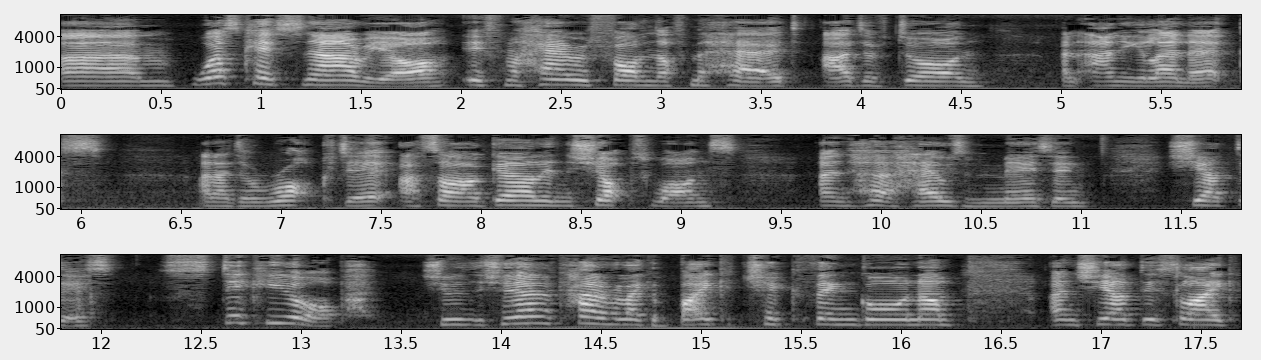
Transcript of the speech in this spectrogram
Um, worst case scenario, if my hair had fallen off my head, I'd have done an Annie Lennox and I'd have rocked it. I saw a girl in the shops once and her hair was amazing. She had this sticky up. She, was she had kind of like a biker chick thing going on and she had this like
